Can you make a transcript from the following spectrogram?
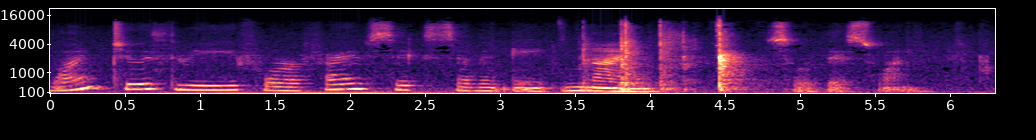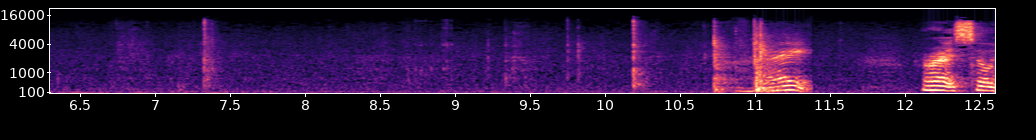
one, two, three, four, five, six, seven, eight, nine. So this one. right. All right, so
